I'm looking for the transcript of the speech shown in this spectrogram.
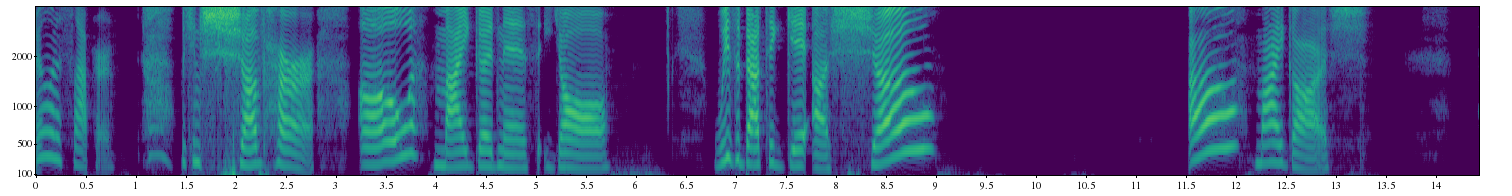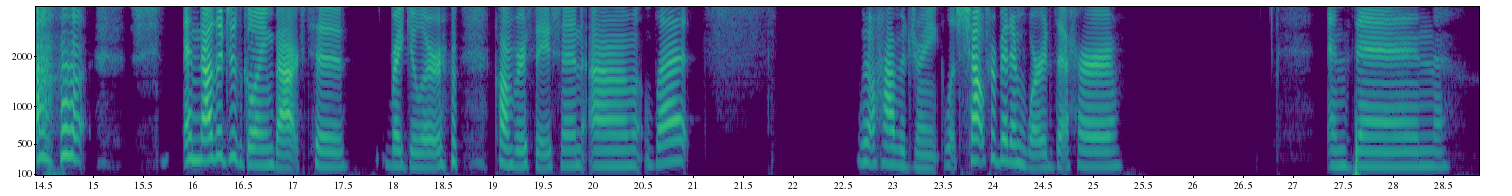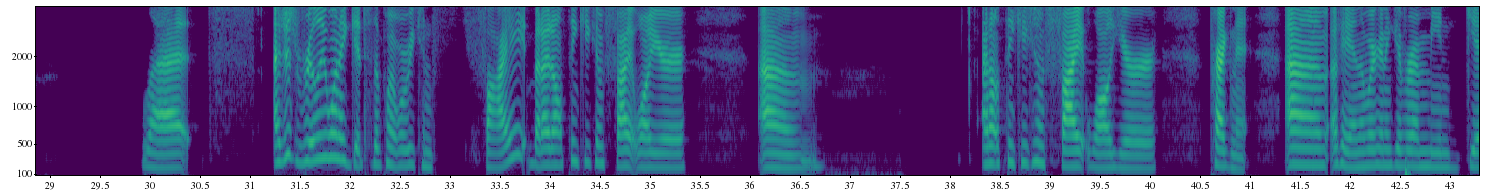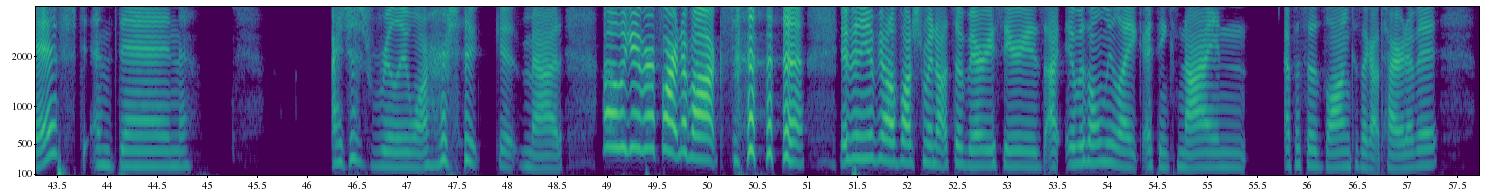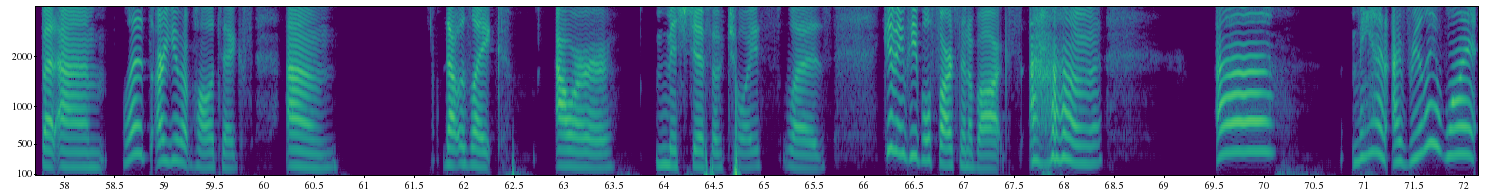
really want to slap her. we can shove her. Oh my goodness, y'all. We's about to get a show. Oh my gosh. and now they're just going back to regular conversation. Um, let's. We don't have a drink. Let's shout forbidden words at her. And then let's. I just really want to get to the point where we can fight, but I don't think you can fight while you're um, I don't think you can fight while you're pregnant. Um, okay, and then we're gonna give her a mean gift, and then I just really want her to get mad. Oh, we gave her a fart in a box. if any of y'all have watched my Not So Berry series, I, it was only like I think nine episodes long because I got tired of it. But um, let's argue about politics. Um, that was like our mischief of choice was giving people farts in a box. Um, uh, man, I really want,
